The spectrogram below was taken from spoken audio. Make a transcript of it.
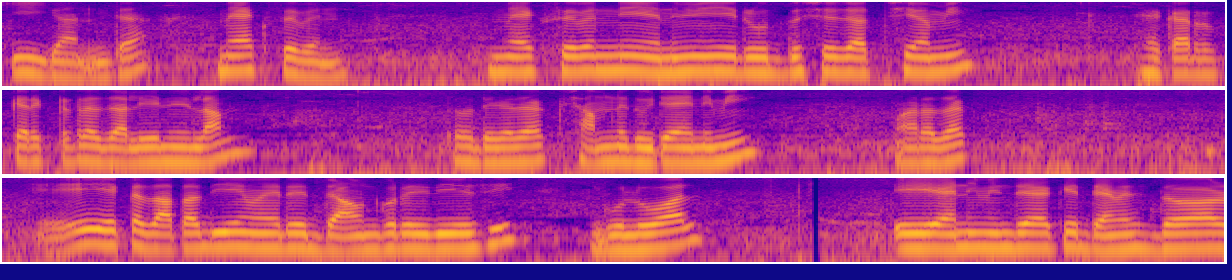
কি গান এটা ম্যাক সেভেন ম্যাক সেভেন নিয়ে এনিমির উদ্দেশ্যে যাচ্ছি আমি। হ্যাকার ক্যারেক্টারটা জ্বালিয়ে নিলাম। তো দেখা যাক, সামনে দুইটা এনিমি মারা যাক। এই একটা জাতা দিয়ে মেরে ডাউন করে দিয়েছি, গুলওয়াল। এই অ্যানিমিটাকে ড্যামেজ দেওয়ার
